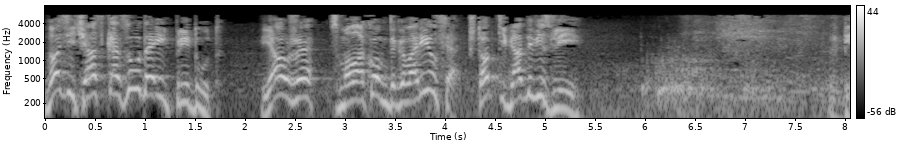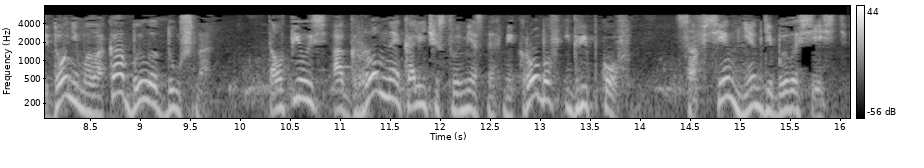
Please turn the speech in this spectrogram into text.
«Но сейчас козу доить придут. Я уже с молоком договорился, чтоб тебя довезли». В бидоне молока было душно. Толпилось огромное количество местных микробов и грибков. Совсем негде было сесть.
